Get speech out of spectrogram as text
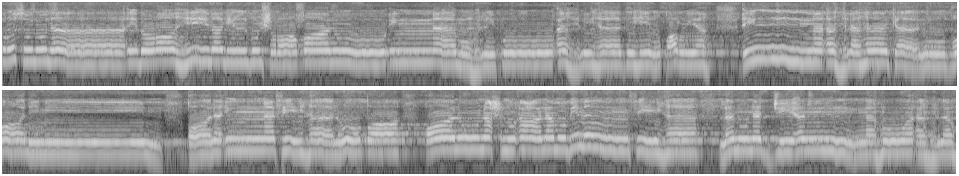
رسلنا إبراهيم بالبشرى قالوا إنا مهلكو أهل هذه القرية إن أهلها كانوا ظالمين. قال إن فيها لوطا. قالوا نحن أعلم بمن فيها. لننجينه وأهله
